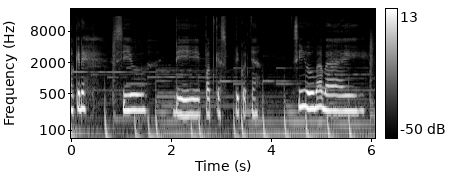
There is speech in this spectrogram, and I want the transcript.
Oke deh see you di podcast berikutnya. See you bye bye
